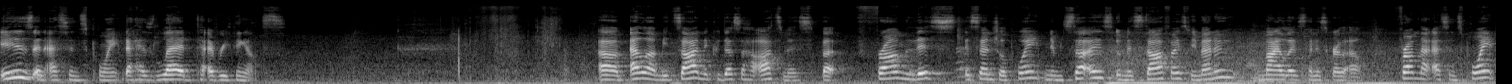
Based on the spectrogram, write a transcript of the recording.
is an essence point that has led to everything else. Um, Ella mitzad nikudasa ha'atzmis, but from this essential point, nimtsa'is umistafais mimenu miles el. From that essence point,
